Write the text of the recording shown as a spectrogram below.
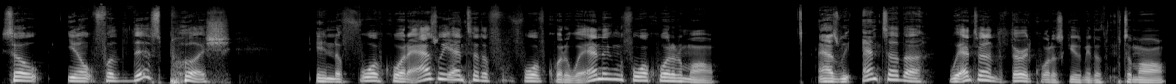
So, you know, for this push, in the fourth quarter. As we enter the fourth quarter, we're ending the fourth quarter tomorrow. As we enter the we're entering the third quarter, excuse me, the, tomorrow.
